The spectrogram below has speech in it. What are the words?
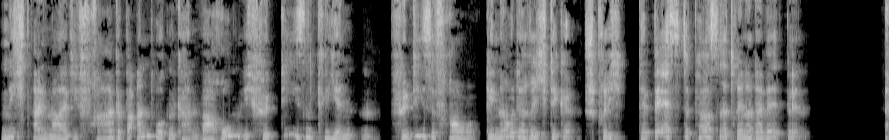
nicht einmal die Frage beantworten kann, warum ich für diesen Klienten, für diese Frau genau der richtige, sprich der beste Personal Trainer der Welt bin.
